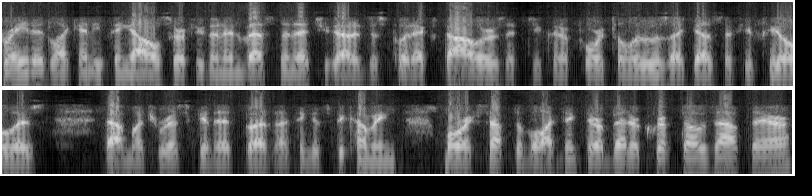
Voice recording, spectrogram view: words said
trade it like anything else, or if you're going to invest in it, you got to just put X dollars that you can afford to lose, I guess, if you feel there's that much risk in it. But I think it's becoming more acceptable. I think there are better cryptos out there.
